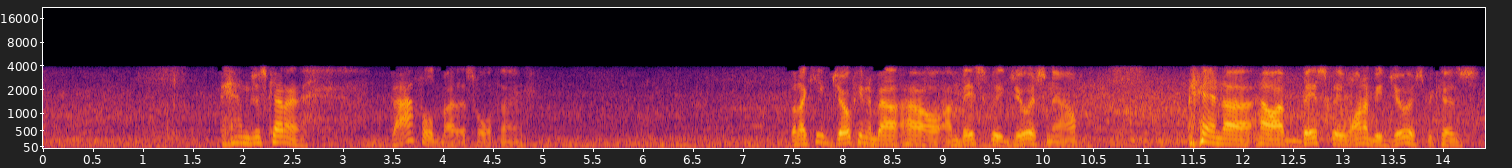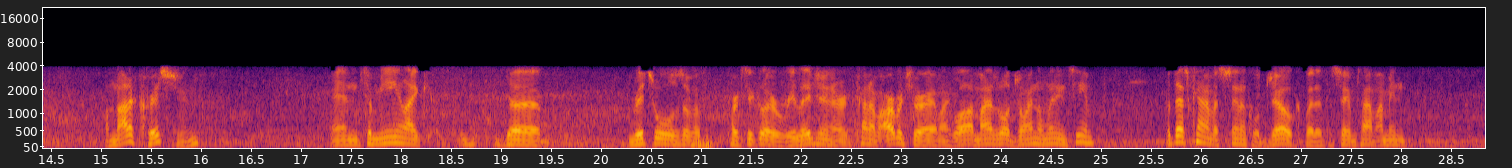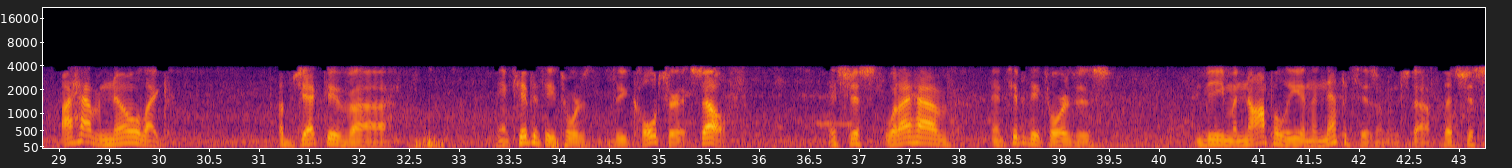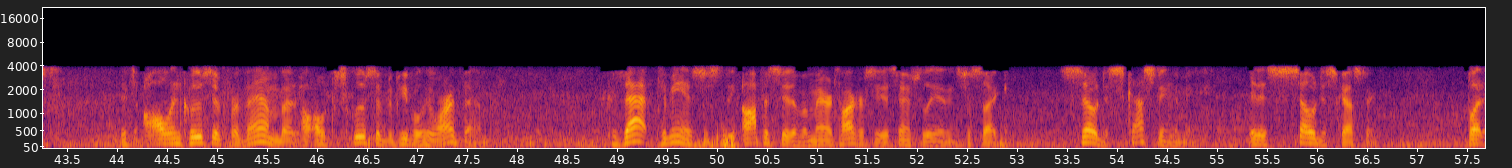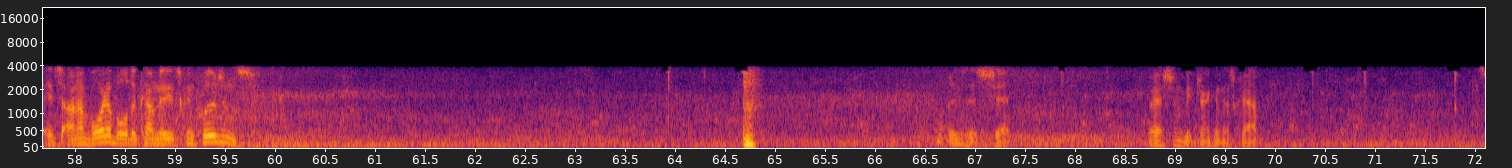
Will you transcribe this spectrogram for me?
And I'm just kind of baffled by this whole thing. But I keep joking about how I'm basically Jewish now, and uh, how I basically want to be Jewish because I'm not a Christian. And to me, like, the rituals of a particular religion are kind of arbitrary. I'm like, well, I might as well join the winning team. But that's kind of a cynical joke. But at the same time, I mean, I have no, like, objective uh, antipathy towards the culture itself. It's just what I have antipathy towards is the monopoly and the nepotism and stuff. That's just it's all inclusive for them, but all exclusive to people who aren't them. Because that, to me, is just the opposite of a meritocracy, essentially, and it's just like so disgusting to me. It is so disgusting. But it's unavoidable to come to these conclusions. What is this shit? Maybe I shouldn't be drinking this crap.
